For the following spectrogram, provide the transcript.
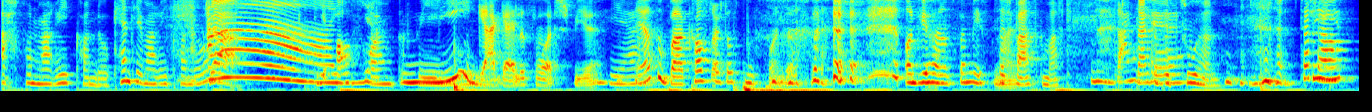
Ach, von Marie Kondo. Kennt ihr Marie Kondo? Klar. Ah, die Aufräum ja, Mega geiles Wortspiel. Ja. ja, super. Kauft euch das Buch, Freunde. und wir hören uns beim nächsten Mal. Es hat Spaß gemacht. Danke. Danke fürs Zuhören. ciao, ciao. Tschüss.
